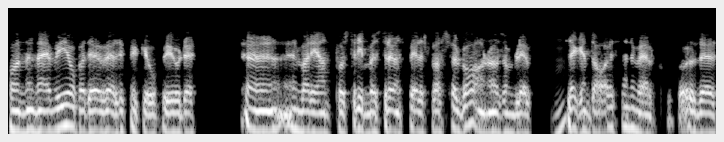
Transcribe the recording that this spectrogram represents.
hon, nej, vi jobbade väldigt mycket ihop. Vi gjorde eh, en variant på Strindbergs drömspel fast för barn och som blev Mm. legendariskt när den väl det,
